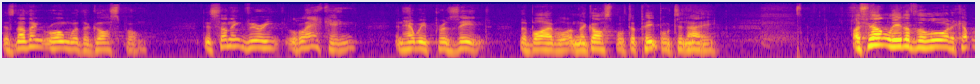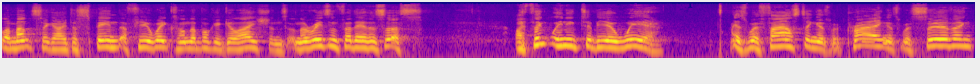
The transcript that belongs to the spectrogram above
there's nothing wrong with the gospel. There's something very lacking in how we present the Bible and the gospel to people today. I felt led of the Lord a couple of months ago to spend a few weeks on the book of Galatians, and the reason for that is this. I think we need to be aware as we're fasting, as we're praying, as we're serving,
